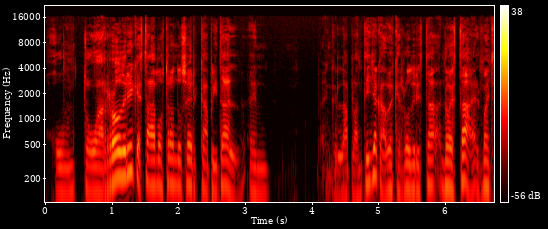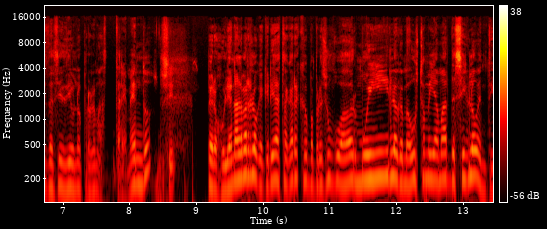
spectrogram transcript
junto a Rodri, que está demostrando ser capital en, en la plantilla, cada vez que Rodri está, no está, el Manchester City tiene unos problemas tremendos. Sí, Pero Julián Álvarez lo que quería destacar es que me parece un jugador muy, lo que me gusta a mí llamar de siglo XXI.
